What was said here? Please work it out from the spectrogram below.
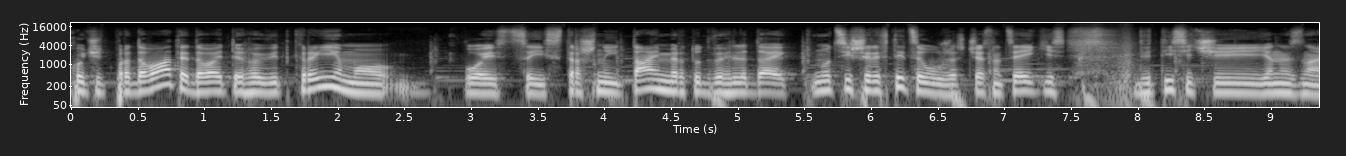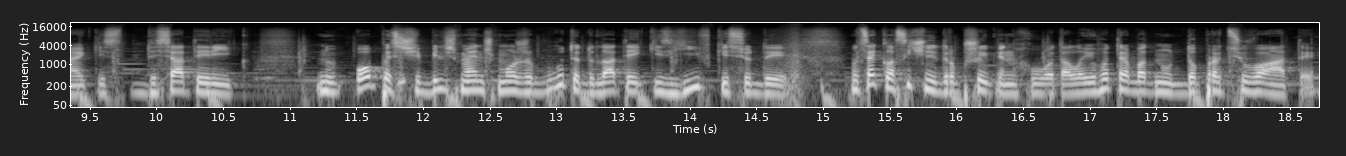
хочуть продавати. Давайте його відкриємо. Ось цей страшний таймер тут виглядає. Ну, ці шрифти це ужас, чесно. Це якийсь 2000, я не знаю, якийсь 10 рік. Ну, опис ще більш-менш може бути, додати якісь гівки сюди. Ну, це класичний дропшипінг, от, але його треба ну, допрацювати.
